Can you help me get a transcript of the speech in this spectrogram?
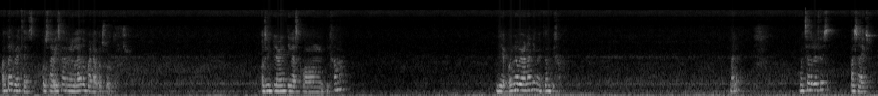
¿Cuántas veces os habéis arreglado para vosotros? ¿O simplemente ibas con pijama? De hoy no veo a nadie, me quedo en pijama. ¿Vale? Muchas veces pasa eso.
